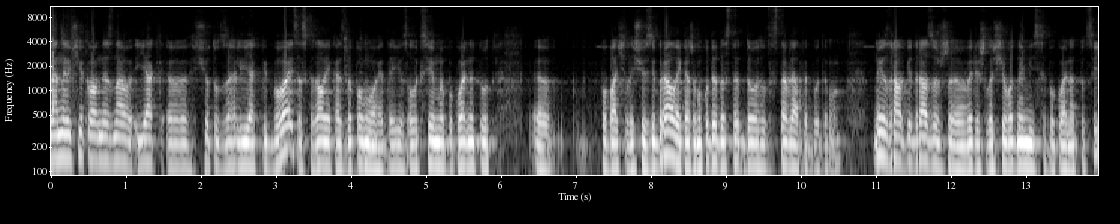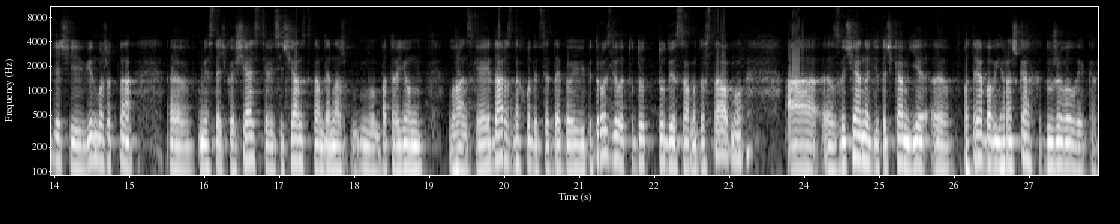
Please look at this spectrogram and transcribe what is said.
Я не очікував, не знав, як, е, що тут взагалі як відбувається. Сказали якась допомога. Та і з Олексієм ми буквально тут е, побачили, що зібрали, і кажемо, куди доставляти будемо. Ну і зразу відразу ж е, вирішили, що в одне місце, буквально тут сидячи, він може е, в містечко Щастя, Лисичанськ, там, де наш батальйон Луганський Айдар знаходиться, де бойові підрозділи, туди, туди саме доставимо. А е, звичайно, діточкам є потреба в іграшках дуже велика.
